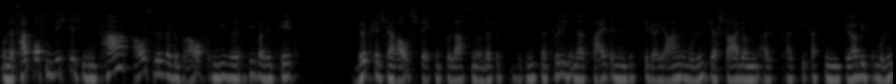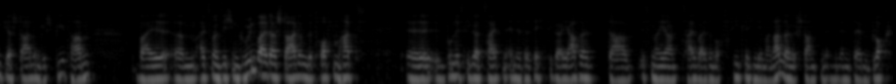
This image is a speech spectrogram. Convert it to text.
und das hat offensichtlich ein paar Auslöser gebraucht, um diese Rivalität wirklich herausstechen zu lassen. Und das, ist, das liegt natürlich in der Zeit in den 70er Jahren im Olympiastadion, als, als die ersten Derbys im Olympiastadion gespielt haben. Weil ähm, als man sich im Grünwalder Stadion getroffen hat, äh, Bundesliga-Zeiten Ende der 60er Jahre, da ist man ja teilweise noch friedlich nebeneinander gestanden im, im selben Block.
